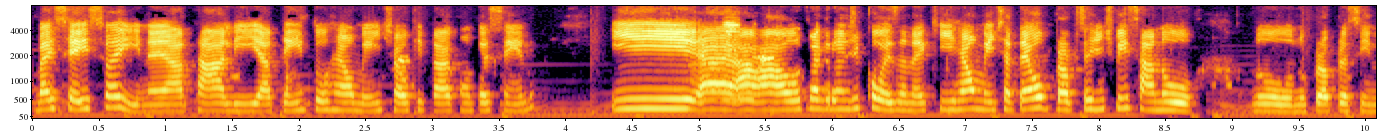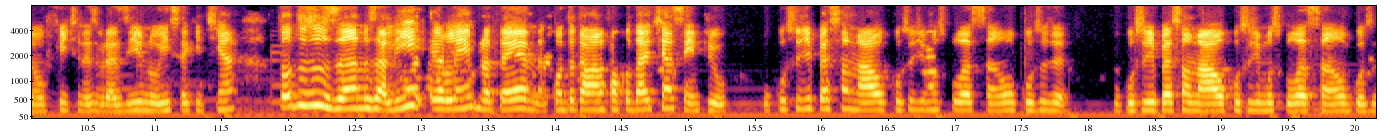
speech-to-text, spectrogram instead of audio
vai ser isso aí, né? A estar tá ali atento realmente ao que está acontecendo. E a, a, outra grande coisa, né? Que realmente, até o próprio, se a gente pensar no, no, no, próprio, assim, no Fitness Brasil, no ISA que tinha, todos os anos ali, eu lembro até, quando eu estava na faculdade, tinha sempre o, o, curso de personal, o curso de musculação, o curso de, o curso de personal, o curso de musculação, curso...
